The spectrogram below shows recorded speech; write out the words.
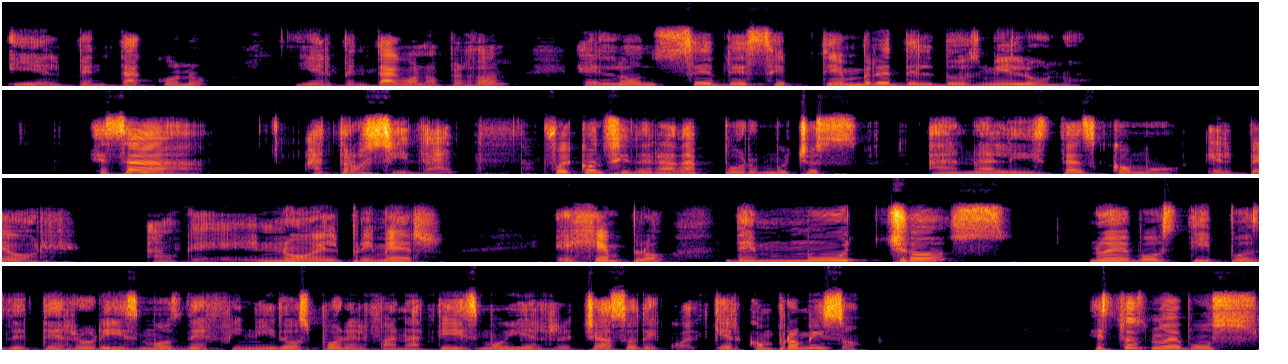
y el Pentágono y el Pentágono, perdón, el 11 de septiembre del 2001. Esa atrocidad fue considerada por muchos analistas como el peor, aunque no el primer ejemplo de muchos nuevos tipos de terrorismos definidos por el fanatismo y el rechazo de cualquier compromiso. Estos nuevos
